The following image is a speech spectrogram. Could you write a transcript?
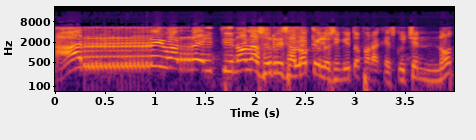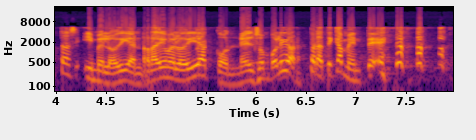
Arriba rating, hola soy Risa Loca y los invito para que escuchen Notas y Melodía en Radio Melodía con Nelson Bolívar, prácticamente.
